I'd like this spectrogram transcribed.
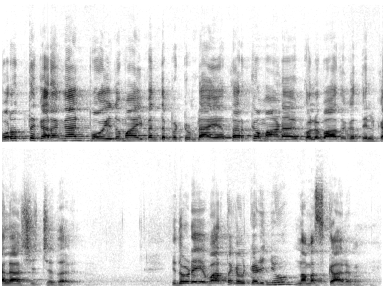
പുറത്ത് കറങ്ങാൻ പോയതുമായി ബന്ധപ്പെട്ടുണ്ടായ തർക്കമാണ് കൊലപാതകത്തിൽ കലാശിച്ചത്. ഇതോടെ വാർത്തകൾ കഴിഞ്ഞു. നമസ്കാരം.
